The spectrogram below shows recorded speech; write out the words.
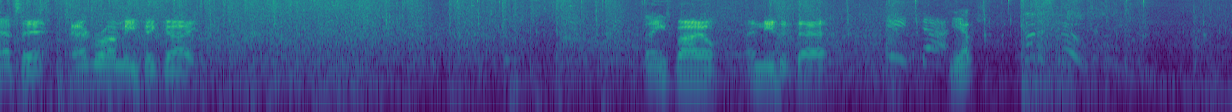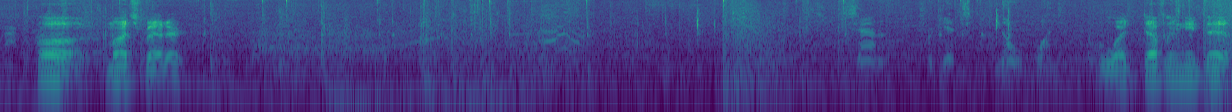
That's it. Aggro on me, big guy. Thanks, Bio. I needed that. That! Yep. Go to snooze. Oh, much better. Ooh, I definitely need this.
